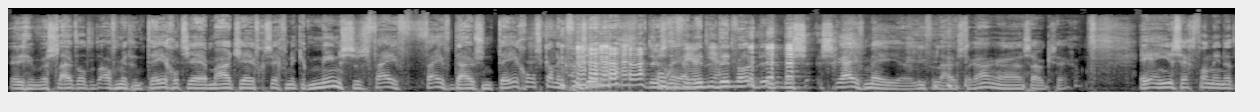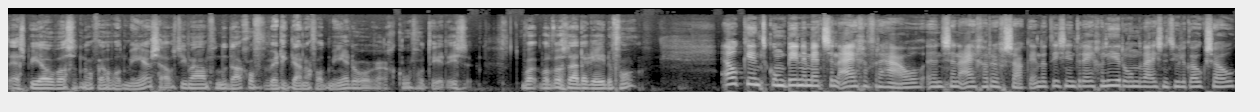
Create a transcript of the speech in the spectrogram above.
eh, we sluiten altijd af met een tegeltje. En Maartje heeft gezegd van ik heb minstens vijf, 5000 tegels, kan ik verzinnen. dus, Ongeveer, nou ja, dit, ja. dit, wel- dus, dus schrijf mee, uh, lieve luisteraar, uh, zou ik zeggen. Hey, en je zegt van in het SBO was het nog wel wat meer, zelfs die waan van de dag, of werd ik daar nog wat meer door uh, geconfronteerd? Is, wat, wat was daar de reden voor? Elk kind komt binnen met zijn eigen verhaal en zijn eigen rugzak. En dat is in het reguliere onderwijs natuurlijk ook zo.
